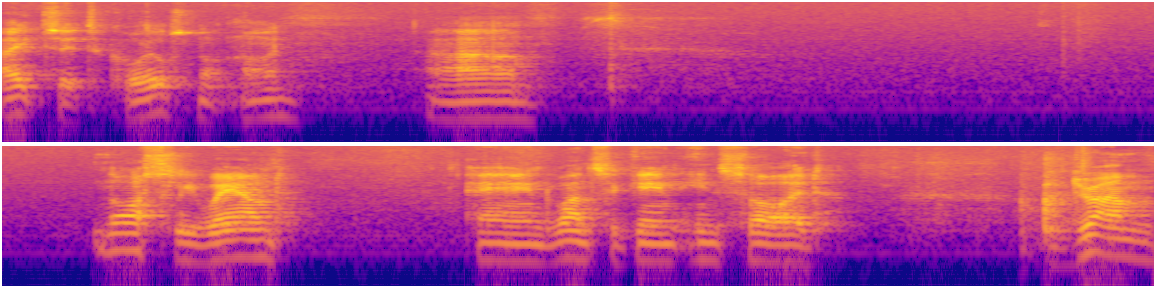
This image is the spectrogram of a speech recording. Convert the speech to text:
Eight sets of coils, not nine. Um, nicely wound and once again inside the drum,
